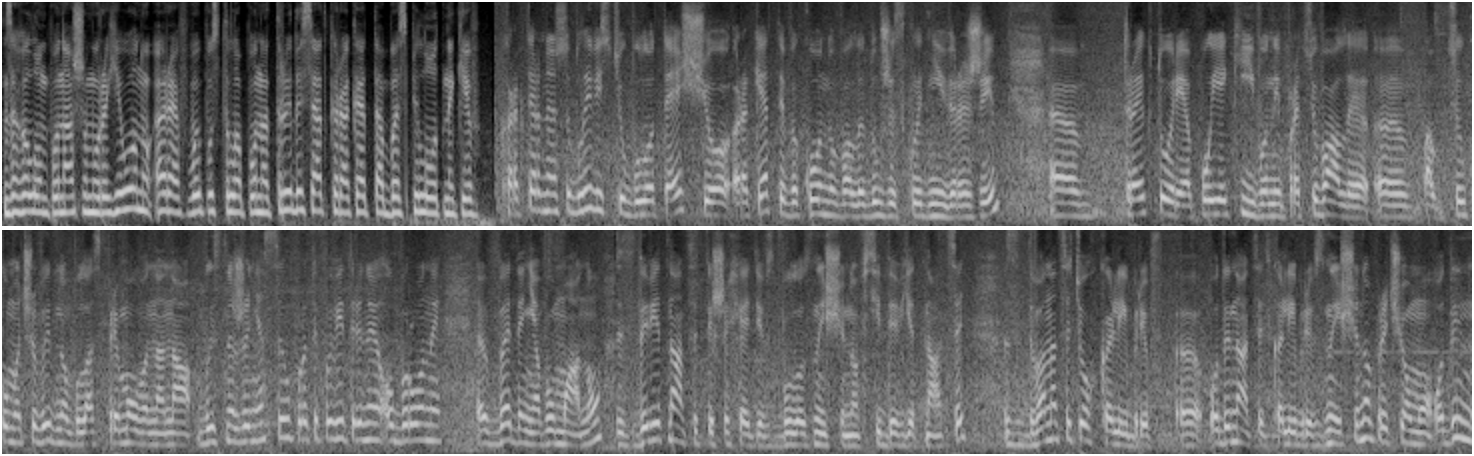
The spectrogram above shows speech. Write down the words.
Загалом по нашому регіону РФ випустила понад три десятки ракет та безпілотників. Характерною особливістю було те, що ракети виконували дуже складні віражі. Е, Траєкторія, по якій вони працювали, е, цілком очевидно була спрямована на виснаження сил протиповітряної оборони, е, введення в оману. З 19 шахедів було знищено всі 19, з 12 калібрів е, 11 калібрів знищено. Причому один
